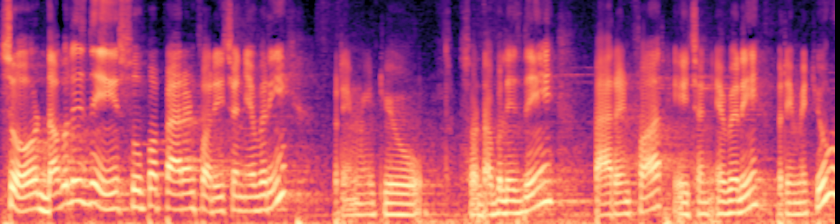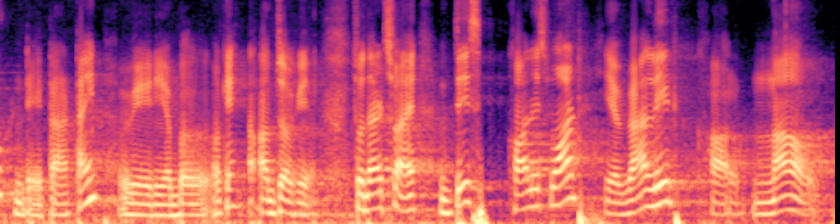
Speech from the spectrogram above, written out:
So double is the super parent for each and every primitive. So double is the parent for each and every primitive data type variable okay? Now observe here. So that's why this call is what? A valid call. Now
